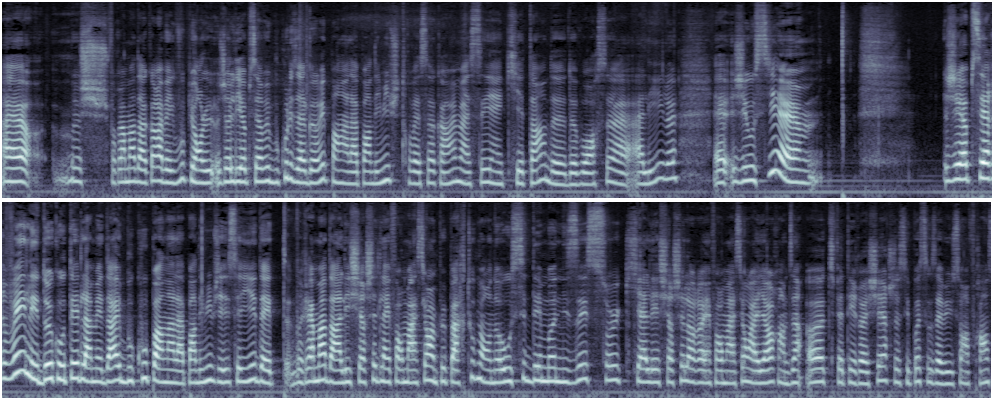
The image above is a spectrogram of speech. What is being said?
je suis vraiment d'accord avec vous. Puis je l'ai observé beaucoup, les algorithmes, pendant la pandémie. Puis je trouvais ça quand même assez inquiétant de, voir ça aller. J'ai aussi j'ai observé les deux côtés de la médaille beaucoup pendant la pandémie. J'ai essayé d'être vraiment d'aller chercher de l'information un peu partout, mais on a aussi démonisé ceux qui allaient chercher leur information ailleurs en disant Ah, tu fais tes recherches. Je ne sais pas si vous avez eu ça en France,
